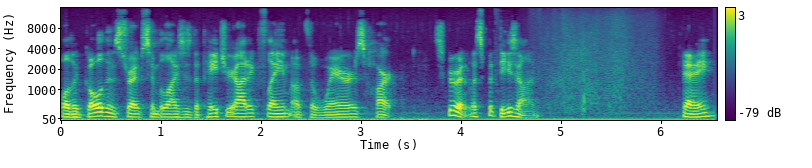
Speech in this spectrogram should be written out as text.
while the golden stripe symbolizes the patriotic flame of the wearer's heart. Screw it, let's put these on. Okay,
